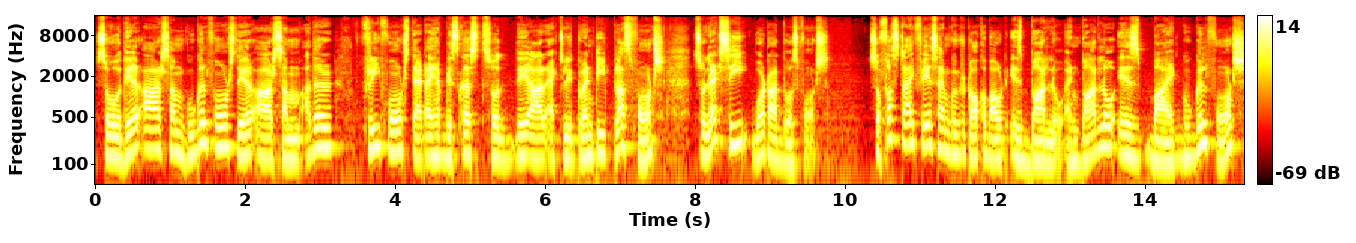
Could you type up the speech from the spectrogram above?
So there are some Google fonts, there are some other free fonts that I have discussed. So they are actually 20 plus fonts. So let's see what are those fonts. So first typeface I'm going to talk about is Barlow and Barlow is by Google Fonts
